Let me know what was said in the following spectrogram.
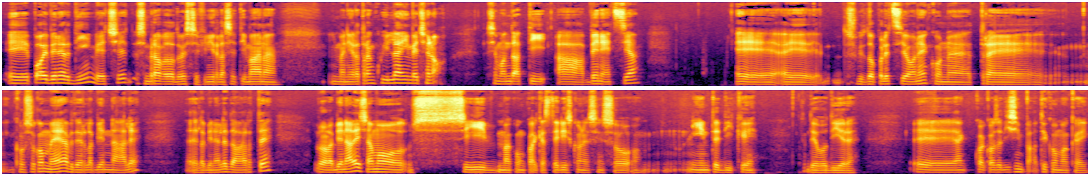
E poi venerdì invece sembrava dovesse finire la settimana in maniera tranquilla e invece no. Siamo andati a Venezia e, e subito dopo lezione con eh, tre in corso con me a vedere la Biennale, eh, la Biennale d'arte. Allora, la Biennale diciamo sì, ma con qualche asterisco, nel senso niente di che, devo dire. È qualcosa di simpatico, ma ok.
